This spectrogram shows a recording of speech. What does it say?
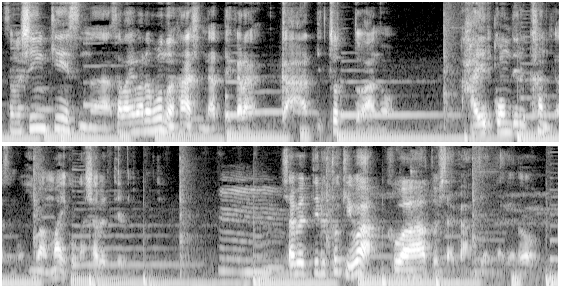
その神経質なサバイバルモードの話になってから、ガーってちょっとあの、入り込んでる感じがするもん。今、マイコが喋ってるのって。喋ってる時は、ふわーっとした感じやったけど、うん。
